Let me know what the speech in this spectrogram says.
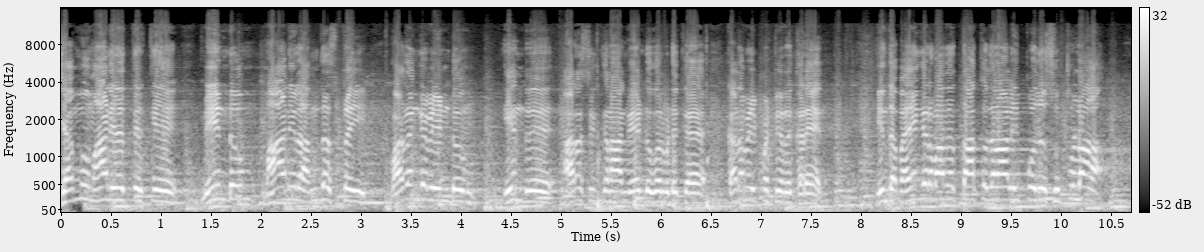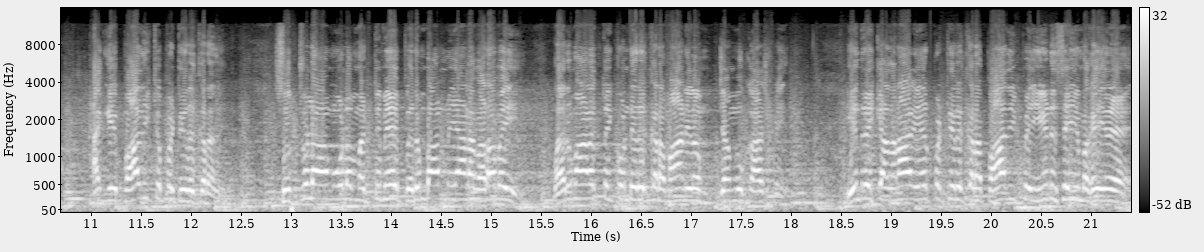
ஜம்மு மாநிலத்திற்கு மீண்டும் மாநில அந்தஸ்தை வழங்க வேண்டும் என்று அரசுக்கு நான் வேண்டுகோள் விடுக்க கடமைப்பட்டிருக்கிறேன். இந்த பயங்கரவாத தாக்குதலால் இப்போது சுற்றுலா அங்கே பாதிக்கப்பட்டிருக்கிறது. சுற்றுலா மூலம் மட்டுமே பெரும்பான்மையான வரவை வருமானத்தை கொண்டிருக்கிற மாநிலம் ஜம்மு காஷ்மீர். இன்றைக்கு அதனால் ஏற்பட்டிருக்கிற பாதிப்பை ஈடு செய்யும் வகையில்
